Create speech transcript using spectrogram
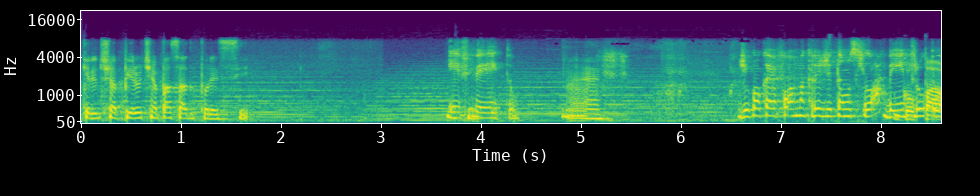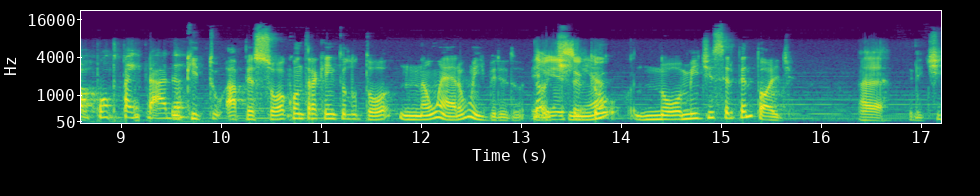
querido Shapiro tinha passado por esse. Enfim. efeito. É, De qualquer forma, acreditamos que lá dentro Gopal, eu aponto pra entrada. O que tu, a pessoa contra quem tu lutou não era um híbrido. Não, Ele tinha que eu- nome de serpentoide. É. Ele te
